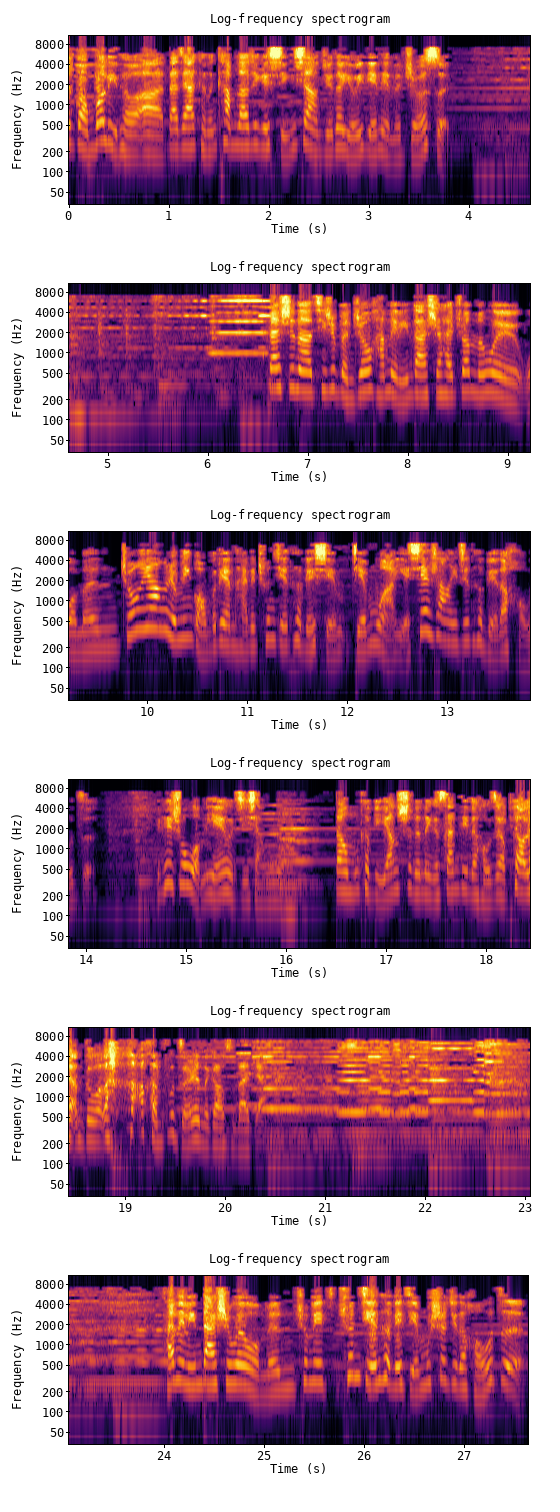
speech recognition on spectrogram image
在广播里头啊，大家可能看不到这个形象，觉得有一点点的折损。但是呢，其实本周韩美林大师还专门为我们中央人民广播电台的春节特别节节目啊，也献上了一只特别的猴子。也可以说我们也有吉祥物，但我们可比央视的那个三 D 的猴子要漂亮多了。很负责任的告诉大家，韩美林大师为我们春节春节特别节目设计的猴子，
